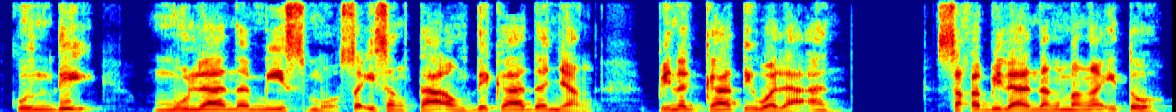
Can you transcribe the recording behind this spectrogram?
kundi mula na mismo sa isang taong dekada niyang pinagkatiwalaan. Sa kabila ng mga ito,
